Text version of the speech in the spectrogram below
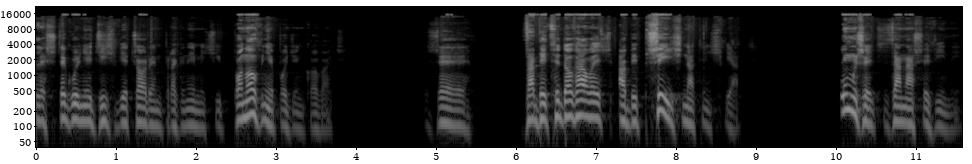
Ale szczególnie dziś wieczorem pragniemy Ci ponownie podziękować, że zadecydowałeś, aby przyjść na ten świat, umrzeć za nasze winy,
